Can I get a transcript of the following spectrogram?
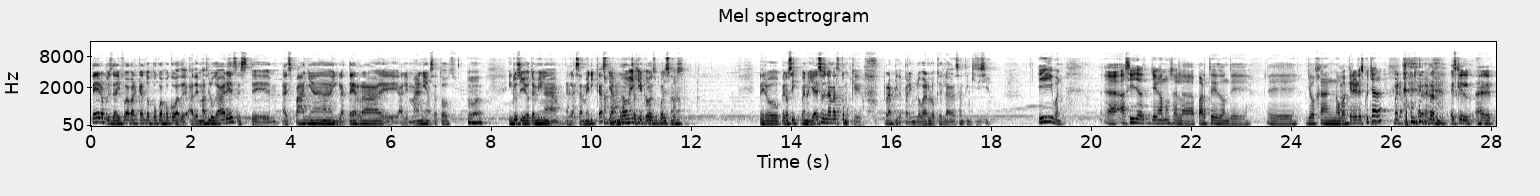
pero pues de ahí fue abarcando poco a poco a, de- a demás lugares, este, a España, Inglaterra, eh, Alemania, o sea, todos, todo- incluso llegó también a, a las Américas, Ajá, ya mucho México tiempo después. Pero, pero sí, bueno, ya eso es nada más como que uf, rápido para englobar lo que es la Santa Inquisición. Y bueno, así ya llegamos a la parte donde eh, Johan no va a querer escuchar. Bueno, es que el, eh,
